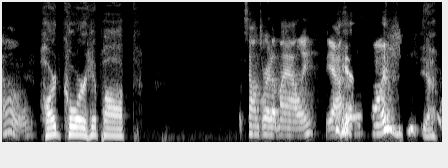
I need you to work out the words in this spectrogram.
Oh, Hardcore hip hop. That sounds right up my alley. Yeah. Yeah. Yeah.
